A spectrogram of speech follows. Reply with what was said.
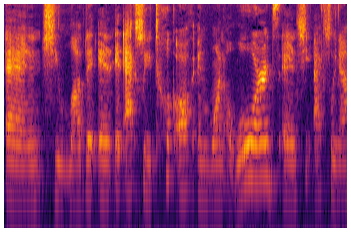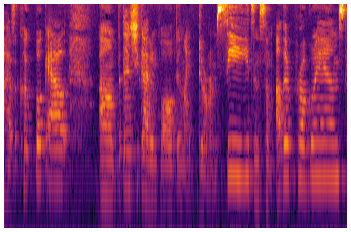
and she loved it. And it actually took off and won awards. And she actually now has a cookbook out. Um, but then she got involved in like Durham Seeds and some other programs,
